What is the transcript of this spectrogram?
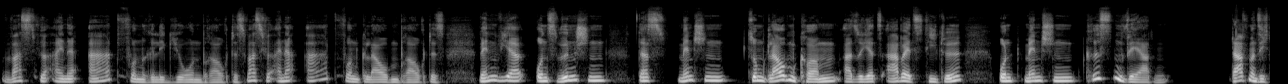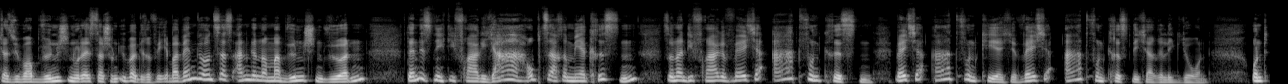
was für eine Art von Religion braucht es? Was für eine Art von Glauben braucht es? Wenn wir uns wünschen, dass Menschen zum Glauben kommen, also jetzt Arbeitstitel, und Menschen Christen werden, Darf man sich das überhaupt wünschen oder ist das schon übergriffig? Aber wenn wir uns das angenommen mal wünschen würden, dann ist nicht die Frage, ja, Hauptsache mehr Christen, sondern die Frage, welche Art von Christen, welche Art von Kirche, welche Art von christlicher Religion. Und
